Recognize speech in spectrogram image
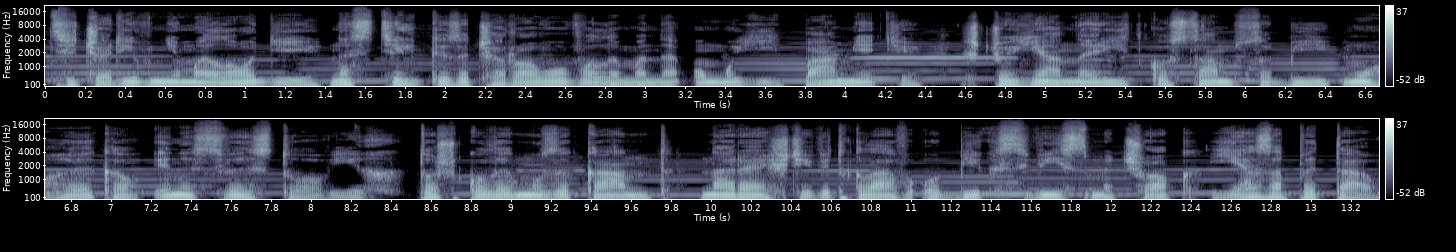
Ці чарівні мелодії настільки зачаровували мене у моїй пам'яті, що я нерідко сам собі мугикав і не свистував їх. Тож, коли музикант нарешті відклав у бік свій смичок, я запитав,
